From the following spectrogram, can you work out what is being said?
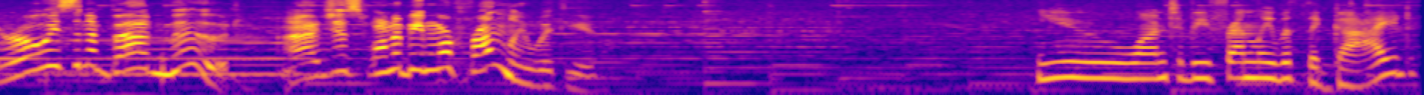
You're always in a bad mood. I just want to be more friendly with you. You want to be friendly with the guide?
